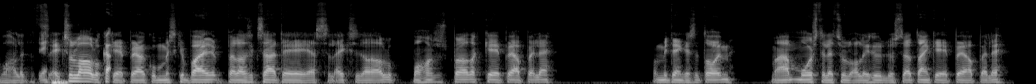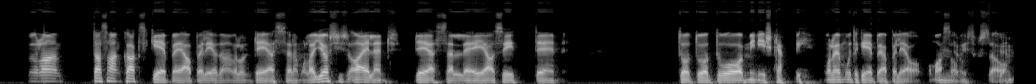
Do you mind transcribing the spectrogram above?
Valitettavasti. Eikö sulla ollut GPA kumminkin vai pelasitko sä DSL? Eikö sillä ollut mahdollisuus pelata GPA-pelejä? Vai mitenkä se toimi? Mä muistelin, että sulla oli hyllyssä jotain GPA-pelejä. Mulla on tasan kaksi GPA-peliä, joita on pelannut DSL. Mulla on Yoshi's Island DSL ja sitten tuo, tuo, tuo Miniscappi. Mulla ei muita GPA-peliä omassa Joo, omistuksessa okei. ole.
